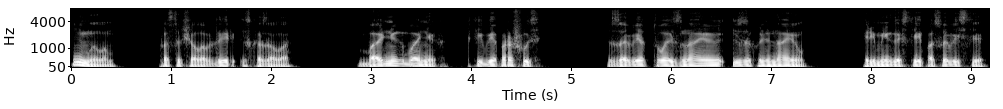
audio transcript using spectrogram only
и мылом постучала в дверь и сказала, «Банник, банник, к тебе прошусь. Завет твой знаю и заклинаю. Прими гостей по совести,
